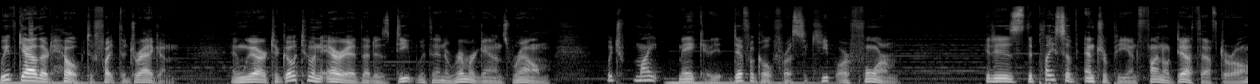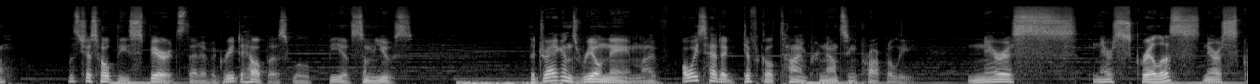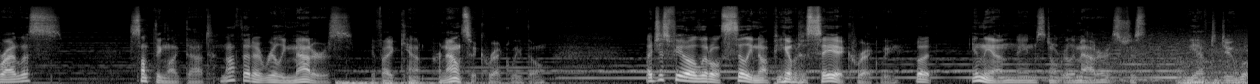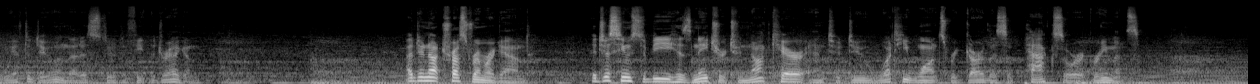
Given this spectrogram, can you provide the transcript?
We've gathered help to fight the dragon, and we are to go to an area that is deep within Rymrgand's realm, which might make it difficult for us to keep our form. It is the place of entropy and final death, after all. Let's just hope these spirits that have agreed to help us will be of some use. The dragon's real name, I've always had a difficult time pronouncing properly. Neris... Nerskrillus? Nerskrylus? Something like that. Not that it really matters if I can't pronounce it correctly, though. I just feel a little silly not being able to say it correctly, but in the end, names don't really matter. It's just we have to do what we have to do, and that is to defeat the dragon. I do not trust Rymrgand. It just seems to be his nature to not care and to do what he wants regardless of pacts or agreements.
